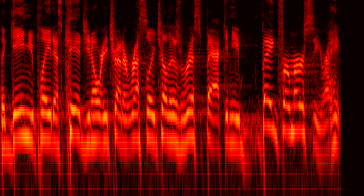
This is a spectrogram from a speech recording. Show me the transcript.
the game you played as kids, you know, where you try to wrestle each other's wrists back and you beg for mercy, right?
